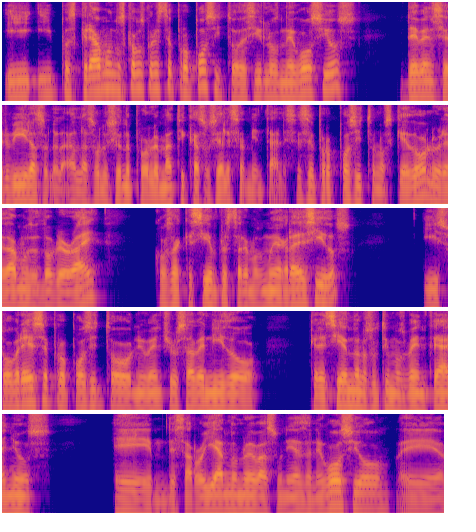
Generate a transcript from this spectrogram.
Y, pues creamos, nos quedamos con este propósito, decir, los negocios deben servir a, la solución de problemáticas sociales y ambientales. Ese propósito nos quedó, lo heredamos del WRI cosa que siempre estaremos muy agradecidos. Y sobre ese propósito, New Ventures ha venido creciendo en los últimos 20 años, eh, desarrollando nuevas unidades de negocio, eh,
